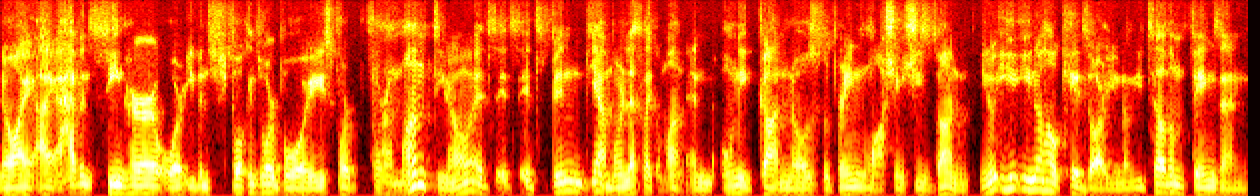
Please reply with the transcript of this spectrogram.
You know, I, I haven't seen her or even spoken to her boys for, for a month. You know, it's it's it's been yeah more or less like a month, and only God knows the brainwashing she's done. You know, you, you know how kids are. You know, you tell them things and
